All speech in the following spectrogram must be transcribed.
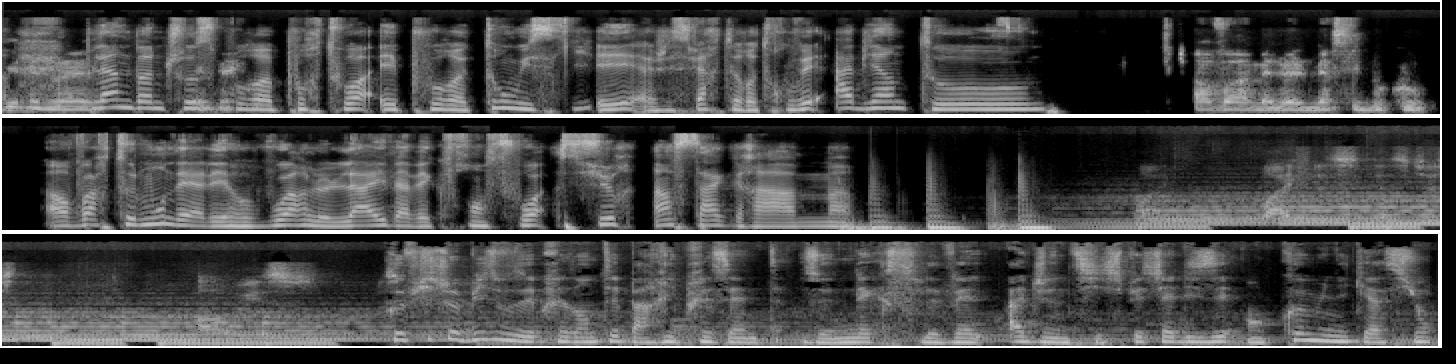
Merci, Plein de bonnes choses pour pour toi et pour ton whisky, et j'espère te retrouver à bientôt. Au revoir, Emmanuel. Merci beaucoup. Au revoir tout le monde et allez revoir le live avec François sur Instagram. Coffee Showbiz vous est présenté par Represent, The Next Level Agency spécialisée en communication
